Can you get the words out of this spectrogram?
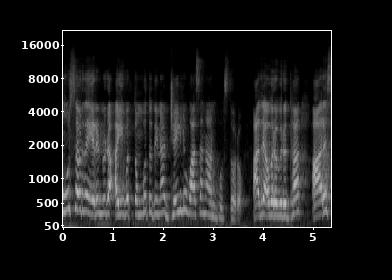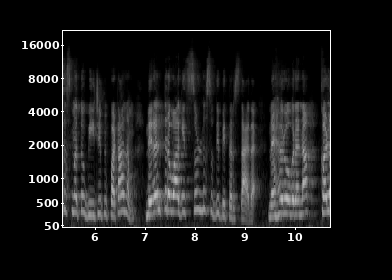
ಮೂರ್ ಸಾವಿರದ ಎರಡ್ನೂರ ಐವತ್ತೊಂಬತ್ತು ದಿನ ಜೈಲು ವಾಸನ ಅನುಭವಿಸಿದವರು. ಆದ್ರೆ ಅವರ ವಿರುದ್ಧ ಆರ್ ಎಸ್ ಎಸ್ ಮತ್ತು ಬಿಜೆಪಿ ಪಟಾಲಂ ನಿರಂತರವಾಗಿ ಸುಳ್ಳು ಸುದ್ದಿ ಬಿತ್ತರಿಸ್ತಾ ಇದೆ. ನೆಹರು ಅವರನ್ನ ಕಳ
